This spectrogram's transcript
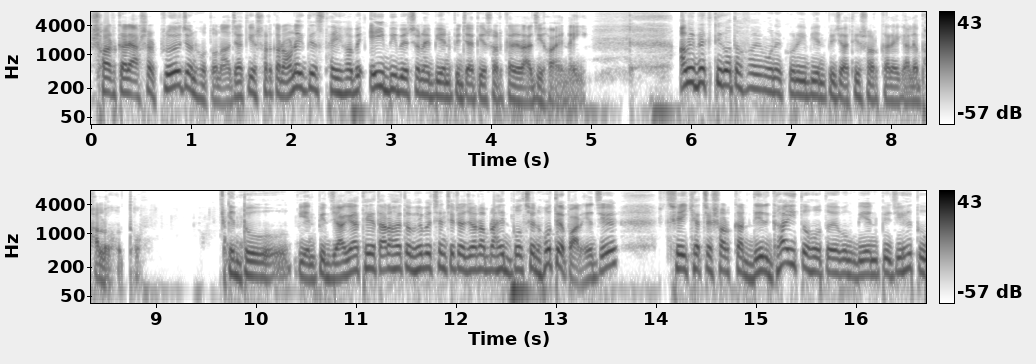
সরকারে আসার প্রয়োজন হতো না। জাতীয় সরকার অনেক দিন স্থায়ী হবে, এই বিবেচনায় বিএনপি জাতীয় সরকারে রাজি হয় নাই। আমি ব্যক্তিগতভাবে মনে করি, বিএনপি জাতীয় সরকারে গেলে ভালো হতো। কিন্তু বিএনপির জায়গা থেকে তারা হয়তো ভেবেছেন যেটা জনাব নাহিদ বলছেন, হতে পারে যে সেই ক্ষেত্রে সরকার দীর্ঘায়িত হতো এবং বিএনপি যেহেতু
